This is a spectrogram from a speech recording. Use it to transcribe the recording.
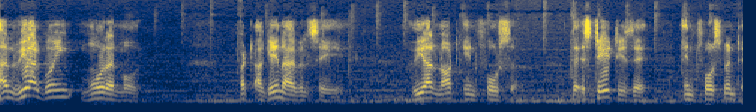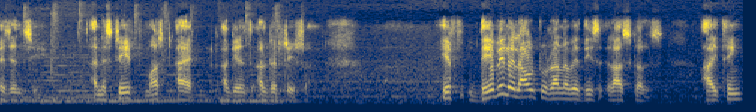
And we are going more and more. But again I will say, we are not enforcer. The state is a enforcement agency and the state must act against adulteration. If they will allow to run away these rascals, I think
